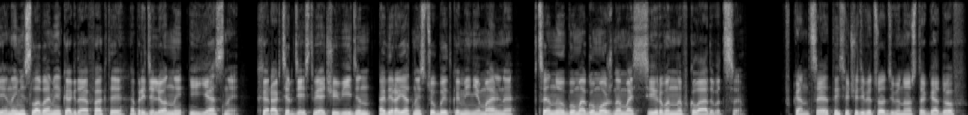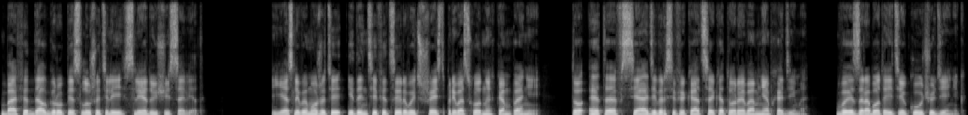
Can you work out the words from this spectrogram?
Иными словами, когда факты определенны и ясны, характер действия очевиден, а вероятность убытка минимальна, в ценную бумагу можно массированно вкладываться. В конце 1990-х годов Баффет дал группе слушателей следующий совет. Если вы можете идентифицировать шесть превосходных компаний, то это вся диверсификация, которая вам необходима. Вы заработаете кучу денег.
